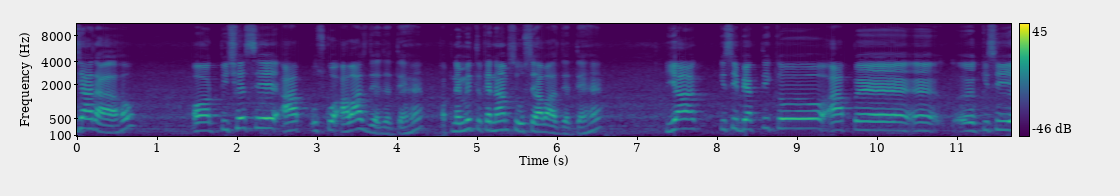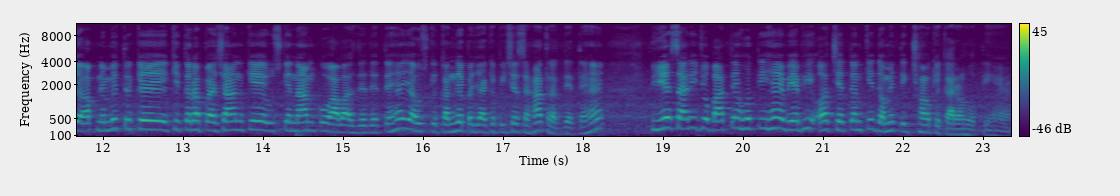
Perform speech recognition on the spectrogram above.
जा रहा हो और पीछे से आप उसको आवाज़ दे देते हैं, अपने मित्र के नाम से उसे आवाज़ देते हैं, या किसी व्यक्ति को आप ए, ए, किसी अपने मित्र के की तरह पहचान के उसके नाम को आवाज़ दे देते हैं या उसके कंधे पर जाके पीछे से हाथ रख देते हैं ये सारी जो बातें होती हैं वे भी अचेतन की दमित इच्छाओं के कारण होती हैं।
